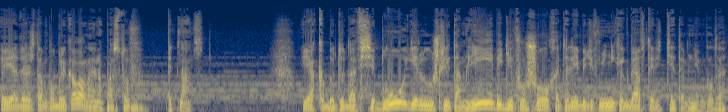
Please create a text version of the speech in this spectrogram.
Я даже там публиковал, наверное, постов 15 якобы туда все блогеры ушли, там Лебедев ушел, хотя Лебедев мне никогда авторитетом не был, да.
